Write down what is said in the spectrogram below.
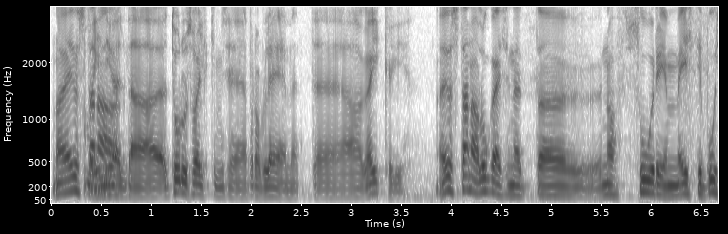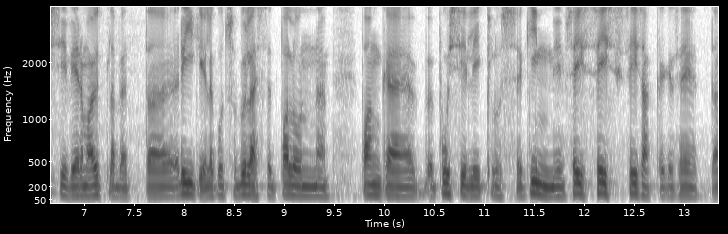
no just täna. nii-öelda turu solkimise probleem, et aga ikkagi just täna lugesin, et noh, suurim Eesti bussifirma ütleb, et riigile kutsub üles, et palun pange bussiliiklus kinni, seis, seis, seisakege see, et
